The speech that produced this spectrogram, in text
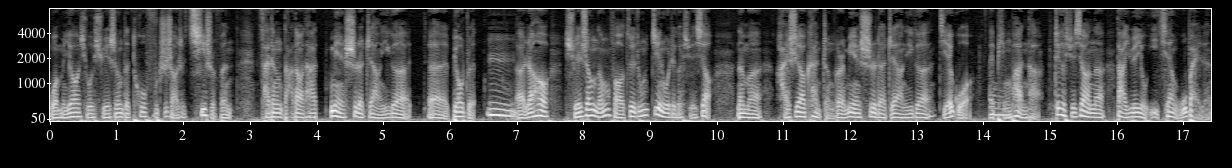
我们要求学生的托福至少是七十分，才能达到他面试的这样一个呃标准。嗯呃，然后学生能否最终进入这个学校，那么还是要看整个面试的这样的一个结果来评判它。这个学校呢，大约有一千五百人，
